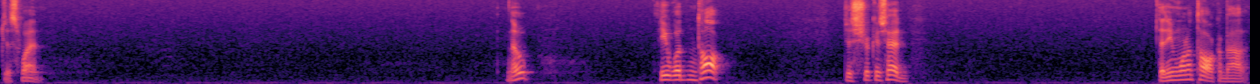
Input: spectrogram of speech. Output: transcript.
just went, "Nope." He wouldn't talk. Just shook his head. Didn't even want to talk about it.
